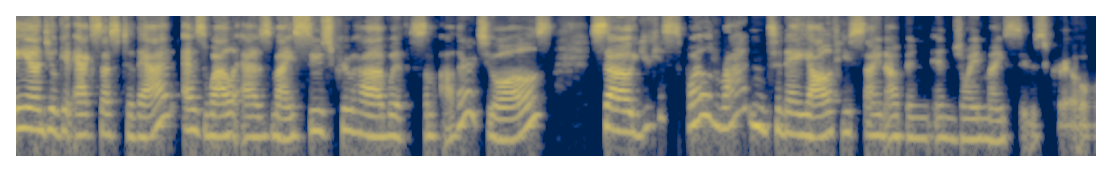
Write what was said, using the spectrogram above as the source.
and you'll get access to that as well as my Sue's Crew Hub with some other tools. So you get spoiled rotten today, y'all, if you sign up and, and join my Sue's Crew.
